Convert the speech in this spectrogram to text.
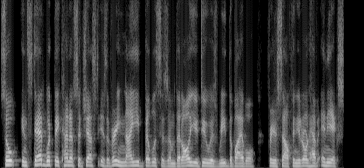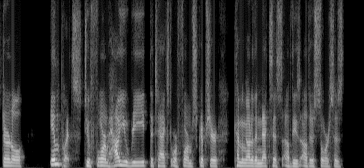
So instead, what they kind of suggest is a very naive biblicism that all you do is read the Bible for yourself and you don't have any external inputs to form how you read the text or form scripture coming out of the nexus of these other sources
